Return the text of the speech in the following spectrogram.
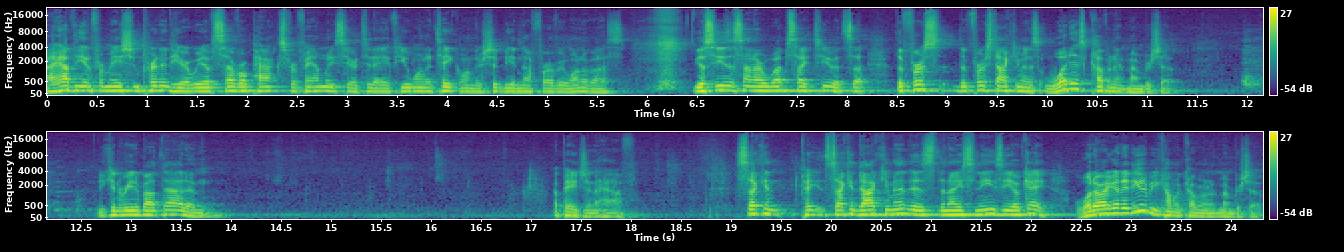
I have the information printed here. We have several packs for families here today. If you want to take one, there should be enough for every one of us. You'll see this on our website too. It's a, uh, the, first, the first document is What is covenant membership? You can read about that in a page and a half. Second, second document is the nice and easy. Okay, what do I got to do to become a covenant membership?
